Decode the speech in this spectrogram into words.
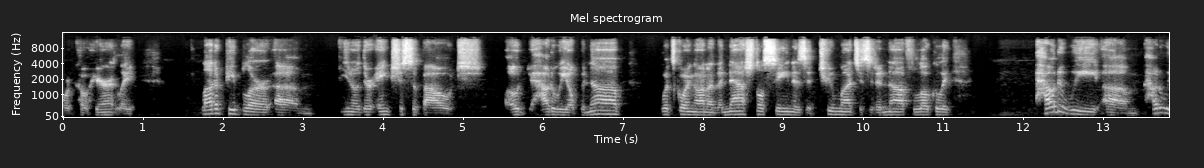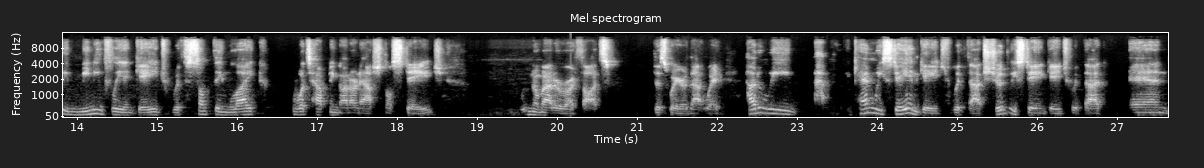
more coherently. A lot of people are, um, you know, they're anxious about oh, how do we open up? What's going on on the national scene? Is it too much? Is it enough locally? how do we um, how do we meaningfully engage with something like what's happening on our national stage no matter our thoughts this way or that way how do we can we stay engaged with that should we stay engaged with that and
